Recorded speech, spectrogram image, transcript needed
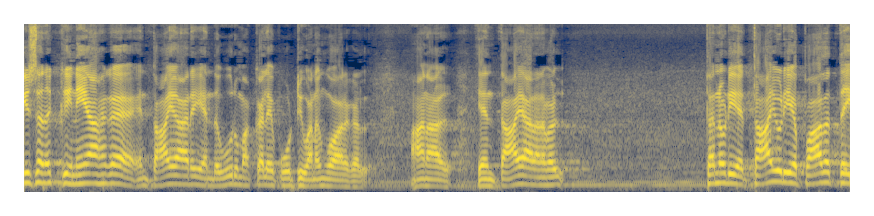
ஈசனுக்கு இணையாக என் தாயாரை அந்த ஊர் மக்களை போட்டி வணங்குவார்கள். ஆனால் என் தாயாரானவள் தன்னுடைய தாயுடைய பாதத்தை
